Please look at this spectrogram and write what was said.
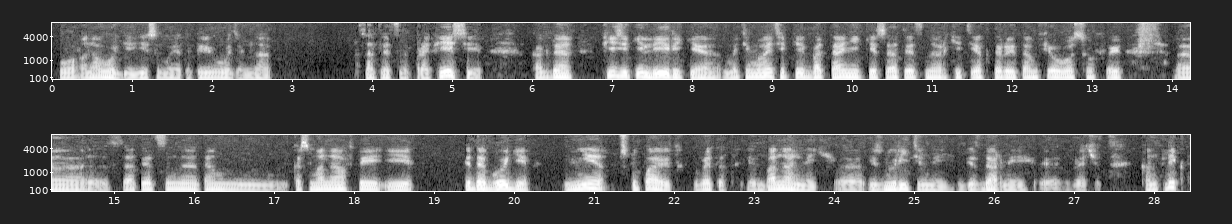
по аналогии, если мы это переводим на, соответственно, профессии, когда физики, лирики, математики, ботаники, соответственно, архитекторы, там, философы, э, соответственно, там, космонавты и педагоги не вступают в этот банальный, э, изнурительный, бездарный значит, конфликт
